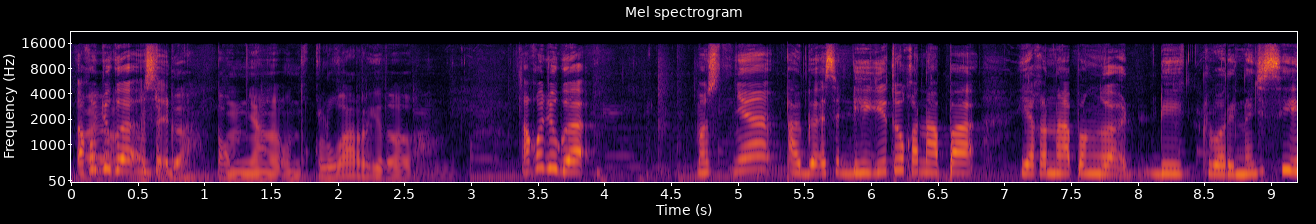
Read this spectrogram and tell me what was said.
aku Kayak juga mencegah Tomnya untuk keluar gitu. aku juga maksudnya agak sedih gitu kenapa ya kenapa nggak dikeluarin aja sih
